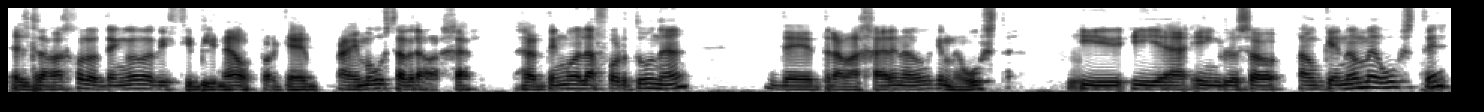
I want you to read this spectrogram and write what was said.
El trabajo lo tengo disciplinado, porque a mí me gusta trabajar. O sea, tengo la fortuna de trabajar en algo que me gusta. Mm. Y, y uh, incluso, aunque no me guste,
